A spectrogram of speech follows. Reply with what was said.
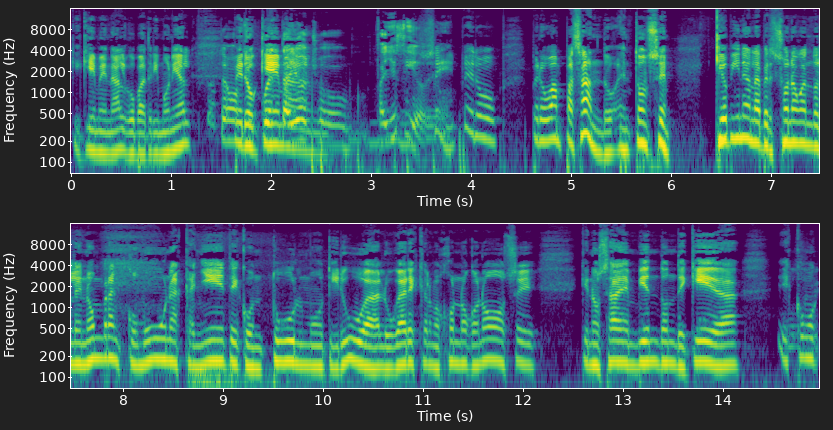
que quemen algo patrimonial, pero que fallecidos. Sí, pero, pero van pasando. Entonces, ¿Qué opina la persona cuando le nombran comunas, Cañete, Contulmo, Tirúa, lugares que a lo mejor no conoce, que no saben bien dónde queda? es como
